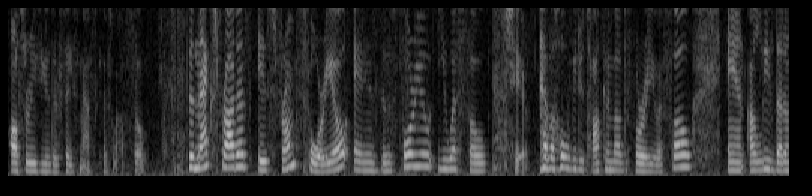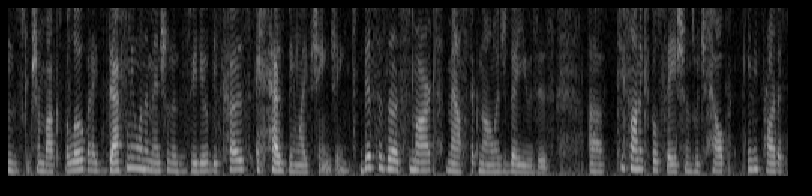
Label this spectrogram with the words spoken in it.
also review their face mask as well. So the next product is from Foreo and is the Foreo UFO 2. I have a whole video talking about the Foreo UFO and I'll leave that on the description box below, but I definitely want to mention in this video because it has been life-changing. This is a smart mask technology that uses uh, T-sonic pulsations, which help any product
